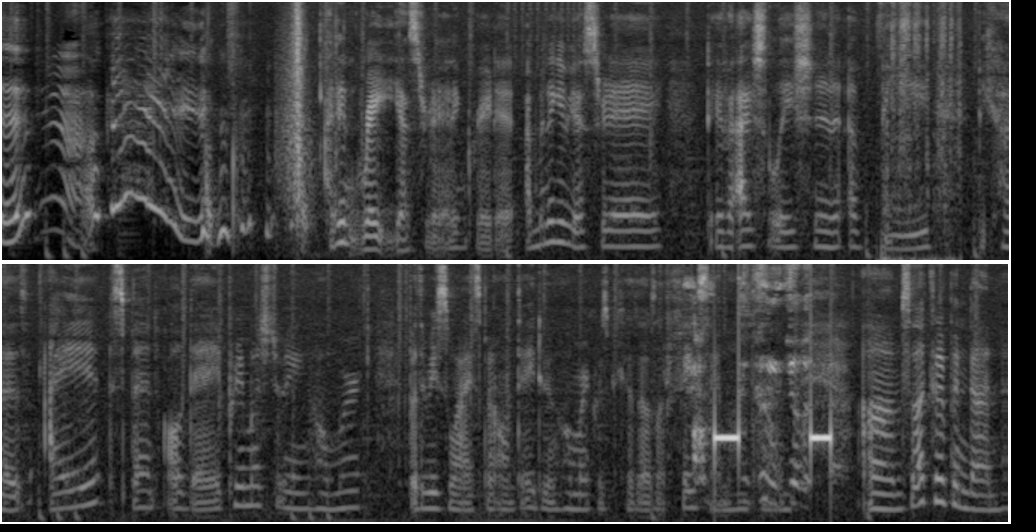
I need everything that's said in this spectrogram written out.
it? Yeah. Okay. I didn't rate yesterday. I didn't grade it. I'm gonna give yesterday day of isolation a B because I spent all day pretty much doing homework. But the reason why I spent all day doing homework was because I was on FaceTime the time. Um, so that could have been done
